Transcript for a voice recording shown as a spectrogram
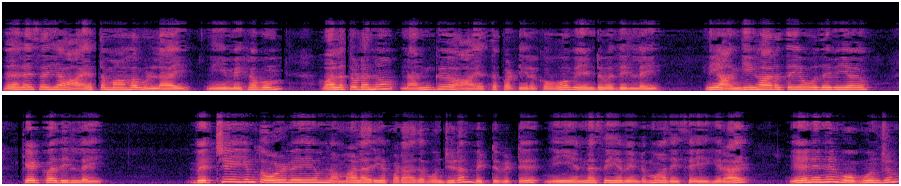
வேலை செய்ய ஆயத்தமாக உள்ளாய். நீ மிகவும் வளத்துடனும் நன்கு ஆயத்தப்பட்டிருக்கவோ வேண்டுவதில்லை. நீ அங்கீகாரத்தையோ உதவியோ கேட்பதில்லை. வெற்றியையும் தோல்வியையும் நம்மால் அறியப்படாத ஒன்றிடம் விட்டுவிட்டு நீ என்ன செய்ய வேண்டுமோ அதை செய்கிறாய். ஏனெனில் ஒவ்வொன்றும்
